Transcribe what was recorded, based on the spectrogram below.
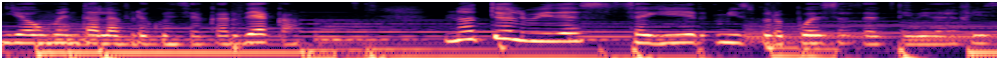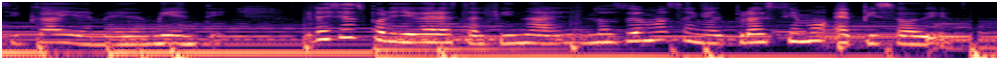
y aumenta la frecuencia cardíaca. No te olvides seguir mis propuestas de actividad física y de medio ambiente. Gracias por llegar hasta el final. Nos vemos en el próximo episodio.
